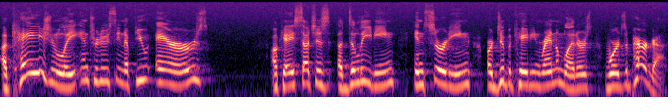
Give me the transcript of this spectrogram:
occasionally introducing a few errors, okay, such as uh, deleting, inserting, or duplicating random letters, words, or paragraph.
